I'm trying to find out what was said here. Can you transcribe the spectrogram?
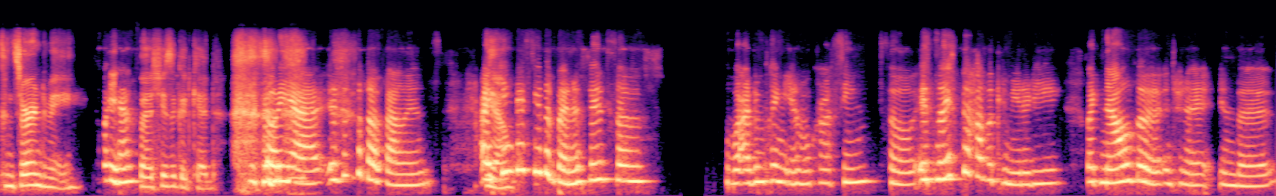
concerned me. Oh, yeah. But she's a good kid. oh, yeah. It's just about balance. I yeah. think I see the benefits of well, I've been playing Animal Crossing. So it's nice to have a community. Like now the internet in the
